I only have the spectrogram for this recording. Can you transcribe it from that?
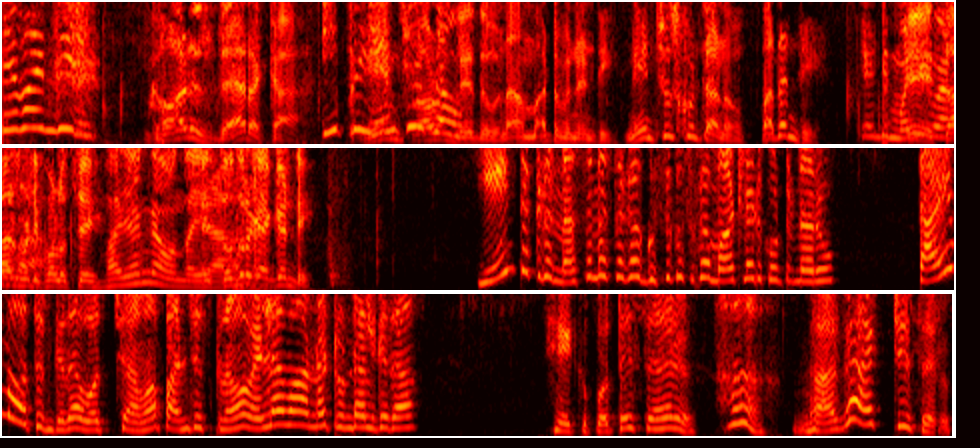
ఏమైంది గాడ్ ఇస్ దేర్ అక్క. ఇప్పుడు ఏం ఏం చేద్దాం? ప్రాబ్లం లేదు నా మాట వినండి. నేను చూసుకుంటాను. పదండి. సార్ ఫాలో చేయి. భయంగా తొందరగా ఎక్కండి. ఏంటి అక్కడ నసనసగా గుసగుసగా మాట్లాడుకుంటున్నారు? టైం అవుతుంది కదా వచ్చామా పని చేసుకున్నావా వెళ్ళావా అన్నట్టు ఉండాలి కదా. లేకపోతే సార్ హ, బాగా యాక్ట్ చేశారు.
